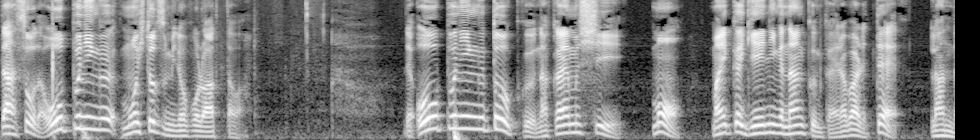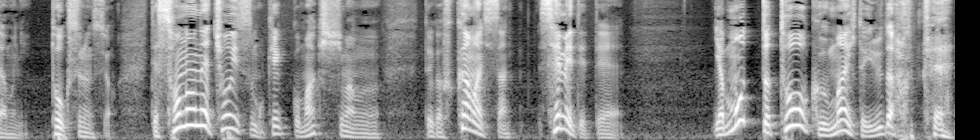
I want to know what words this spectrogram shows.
あ、そうだ、オープニング、もう一つ見どころあったわ。で、オープニングトーク、中 MC も、毎回芸人が何組か選ばれて、ランダムにトークするんですよ。で、そのね、チョイスも結構マキシマム、というか深町さん、攻めてて、いや、もっとトーク上手い人いるだろうって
